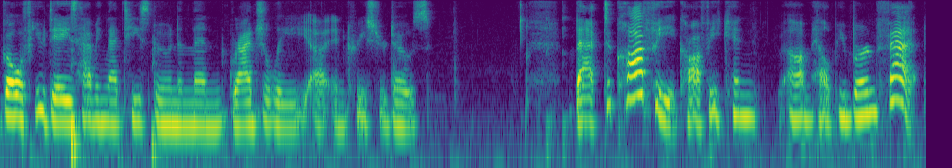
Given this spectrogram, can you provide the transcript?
Go a few days having that teaspoon and then gradually uh, increase your dose. Back to coffee. Coffee can um, help you burn fat.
